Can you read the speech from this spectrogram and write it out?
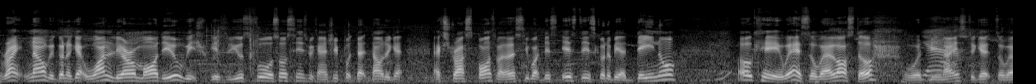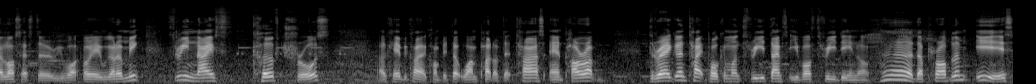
Right now, we're going to get one Lure module, which is useful also since we can actually put that down to get extra spawns. But let's see what this is. This is going to be a Deino. Okay, where's the Zweilous though? Would yeah. be nice to get the Zweilous as the reward. Okay, we're going to make three nice curved throws. Okay, because I completed one part of that task and power up Dragon type Pokemon three times evolve three Deino. the problem is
